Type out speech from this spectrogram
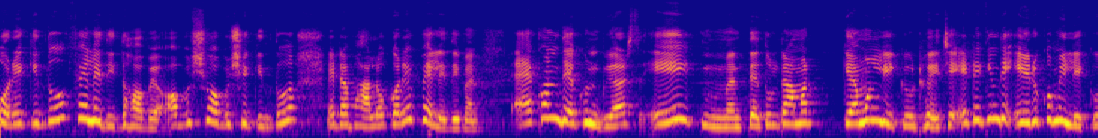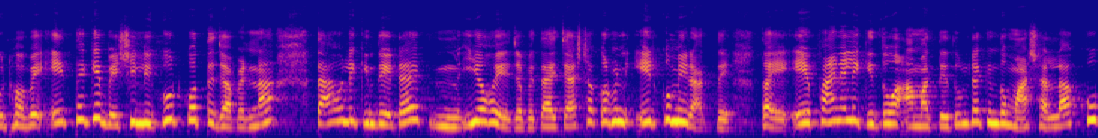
করে কিন্তু ফেলে দিতে হবে। অবশ্যই অবশ্যই অবশ্যই কিন্তু এটা ভালো করে ফেলে দিবেন। এখন দেখুন বিয়ার্স এই তেঁতুলটা আমার কেমন লিকুইড হয়েছে, এটা কিন্তু এরকমই লিকুইড হবে, এর থেকে বেশি লিকুইড করতে যাবেন না, তাহলে কিন্তু এটা ইয়ে হয়ে যাবে, তাই চেষ্টা করবেন এরকমই রাখতে। তাই এ ফাইনালি কিন্তু আমার তেঁতুলটা কিন্তু মাসাল্লাহ খুব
